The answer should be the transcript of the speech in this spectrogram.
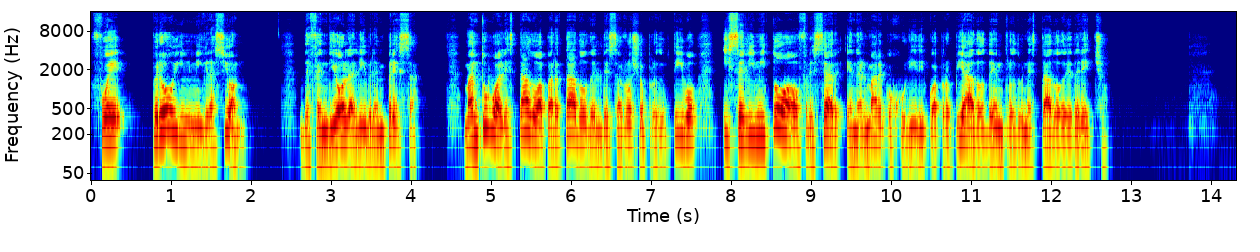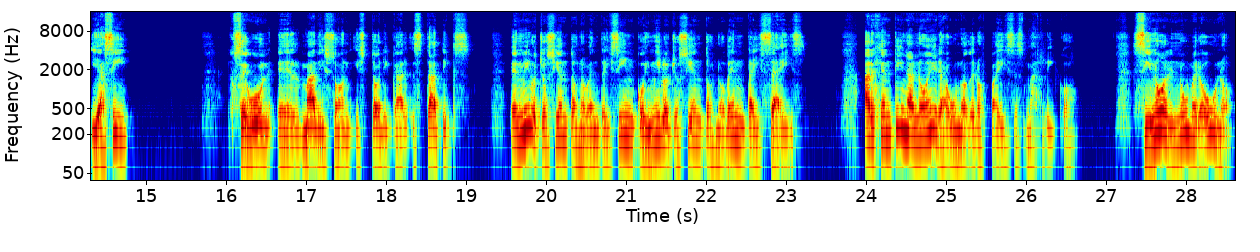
fue pro inmigración, defendió la libre empresa, mantuvo al Estado apartado del desarrollo productivo y se limitó a ofrecer en el marco jurídico apropiado dentro de un Estado de Derecho. Y así, según el Madison Historical Statics, en 1895 y 1896, Argentina no era uno de los países más ricos, sino el número uno,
